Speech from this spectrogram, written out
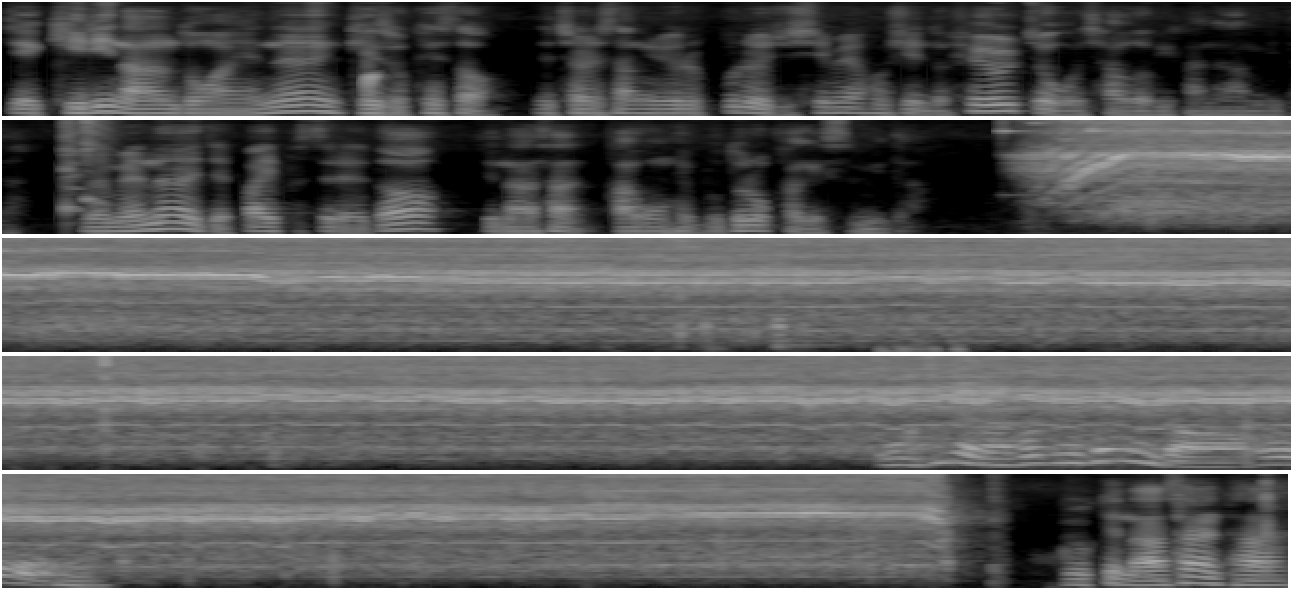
이제 길이 나는 동안에는 계속해서 이제 절삭유를 뿌려주시면 훨씬 더 효율적으로 작업이 가능합니다. 그러면은 이제 파이프 threader 이제 나사산 가공해 보도록 하겠습니다. 오 진짜 나사 선 생긴다. 오. 이렇게 나산을 다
